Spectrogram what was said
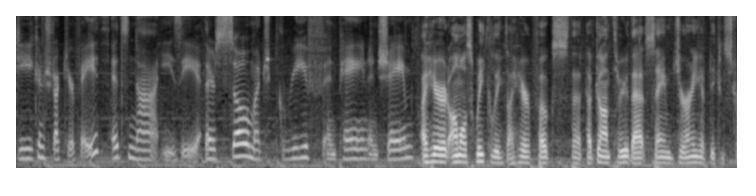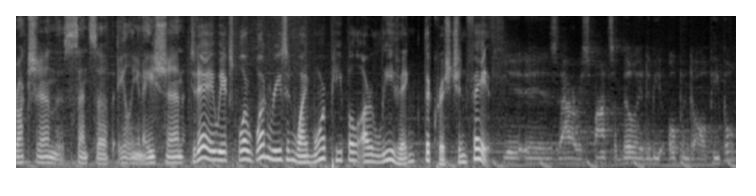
deconstruct your faith, it's not easy. There's so much grief and pain and shame. I hear it almost weekly. I hear folks that have gone through that same journey of deconstruction, this sense of alienation. Today, we explore one reason why more people are leaving the Christian faith. It is our responsibility to be open to all people.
